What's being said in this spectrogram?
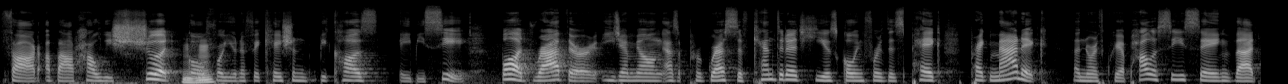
thought about how we should mm-hmm. go for unification because ABC. But rather, Lee Jae-myung, as a progressive candidate, he is going for this peg pragmatic a North Korea policy saying that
